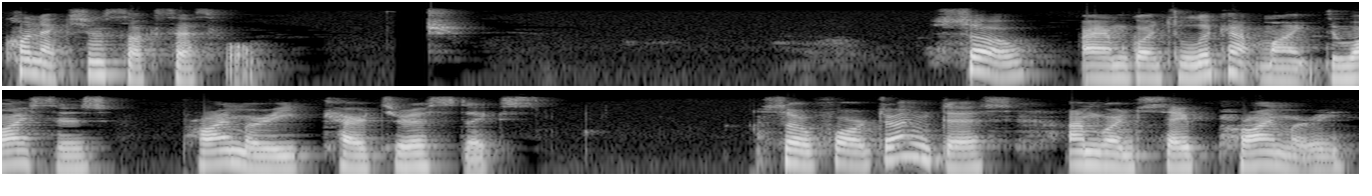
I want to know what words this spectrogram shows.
Connection successful. So I am going to look at my device's primary characteristics. So for doing this, I'm going to say primary.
